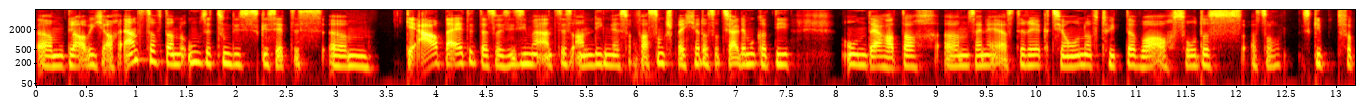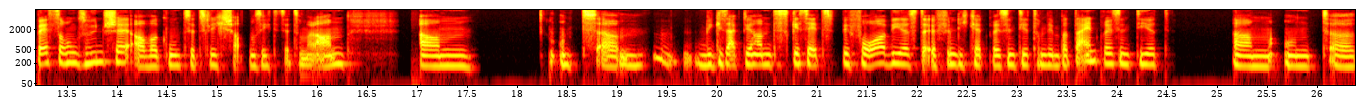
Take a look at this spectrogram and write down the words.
ähm, glaube ich, auch ernsthaft an der Umsetzung dieses Gesetzes ähm, gearbeitet. Also es ist immer eines des Anliegen als Verfassungssprecher der Sozialdemokratie. Und er hat auch ähm, seine erste Reaktion auf Twitter war auch so, dass also es gibt Verbesserungswünsche, aber grundsätzlich schaut man sich das jetzt einmal an. Ähm, und ähm, wie gesagt, wir haben das Gesetz, bevor wir es der Öffentlichkeit präsentiert haben, den Parteien präsentiert. Ähm, und äh,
